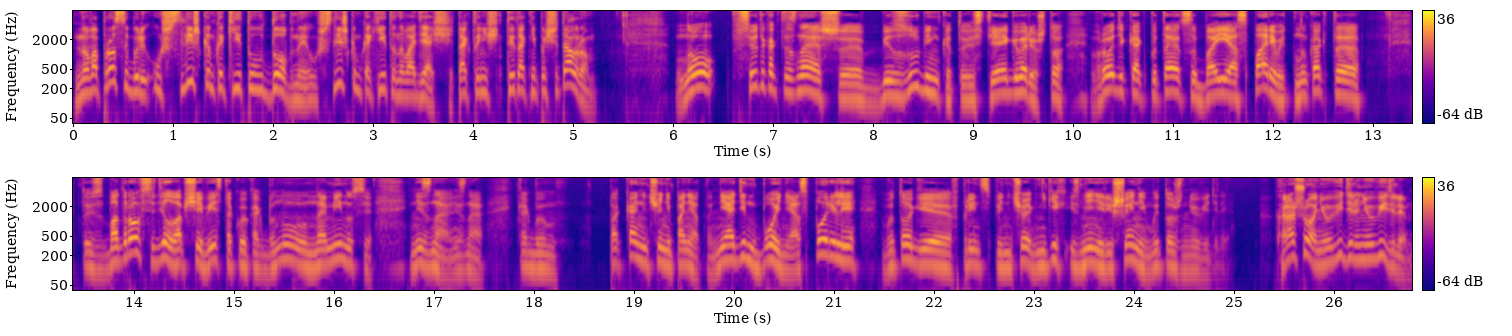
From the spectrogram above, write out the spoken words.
Но вопросы были уж слишком какие-то удобные, уж слишком какие-то наводящие. Так ты, не, ты так не посчитал, Ром? Ну, все это, как ты знаешь, э, беззубенько. То есть я и говорю, что вроде как пытаются бои оспаривать, но как-то... То есть Бодров сидел вообще весь такой, как бы, ну, на минусе. Не знаю, не знаю. Как бы Пока ничего не понятно. Ни один бой не оспорили. В итоге, в принципе, ничего, никаких изменений решений мы тоже не увидели. Хорошо, не увидели, не увидели.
